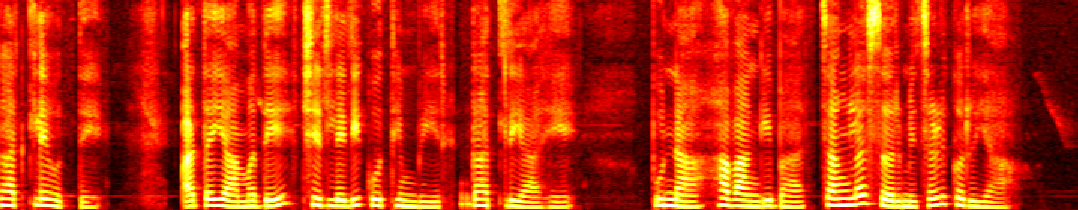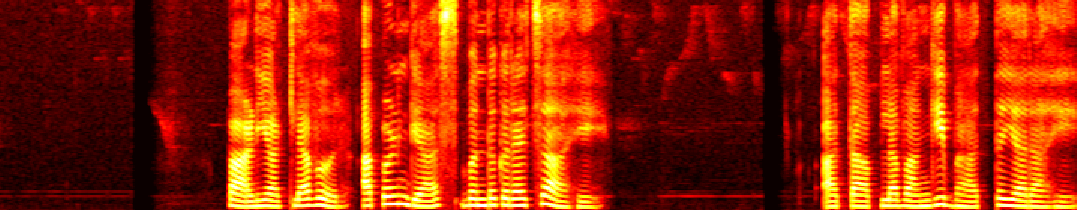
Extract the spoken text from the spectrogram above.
घातले होते. आता यामध्ये चिरलेली कोथिंबीर घातली आहे. पुन्हा हा वांगी भात चांगला सरमिसळ करूया. पाणी आटल्यावर आपण गॅस बंद करायचा आहे. आता आपला वांगी भात तयार आहे.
